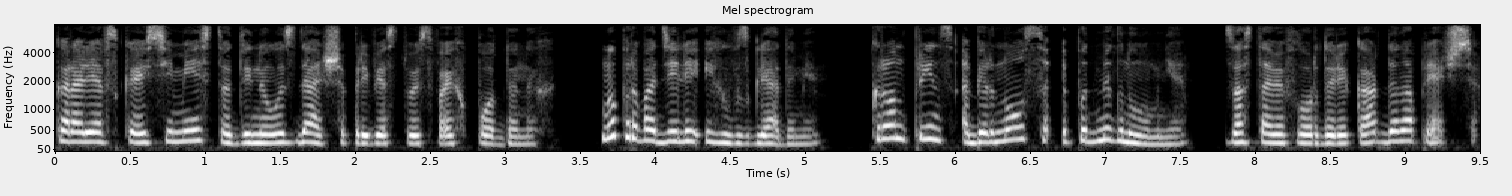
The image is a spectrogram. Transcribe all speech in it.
Королевское семейство двинулось дальше, приветствуя своих подданных. Мы проводили их взглядами. Кронпринц обернулся и подмигнул мне, заставив лорда Рикардо напрячься.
